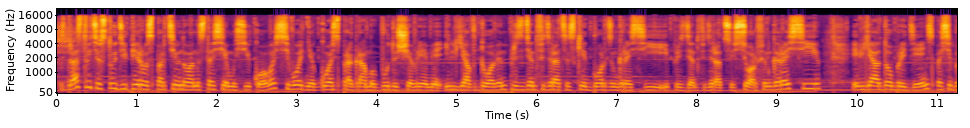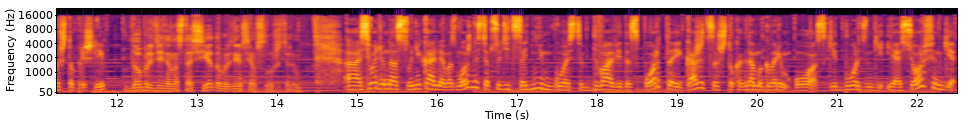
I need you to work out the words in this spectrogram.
Здравствуйте, в студии Первого спортивного Анастасия Мусякова. Сегодня гость программы «Будущее время» Илья Вдовин, президент Федерации скейтбординга России и президент Федерации серфинга России. Илья, добрый день, спасибо, что пришли. Добрый день, Анастасия, добрый день всем слушателям. А, сегодня у нас уникальная возможность обсудить с одним гостем два вида спорта, и кажется, что когда мы говорим о скейтбординге и о серфинге,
